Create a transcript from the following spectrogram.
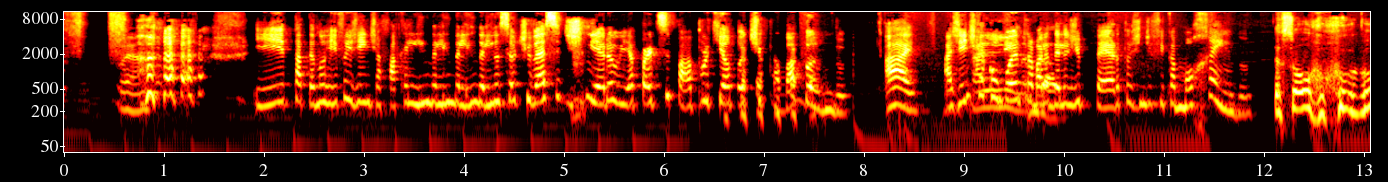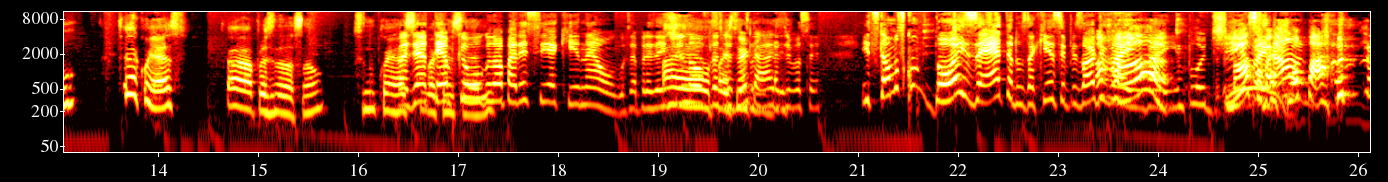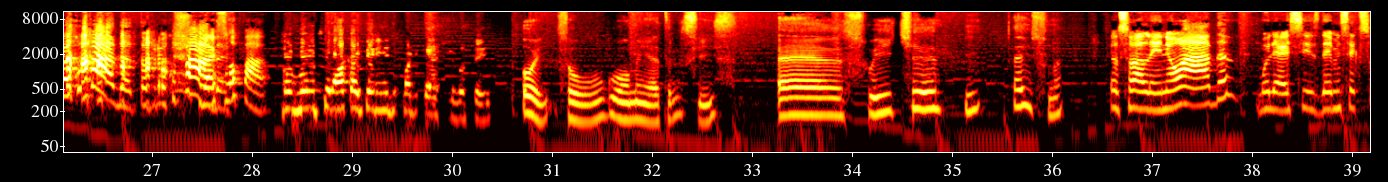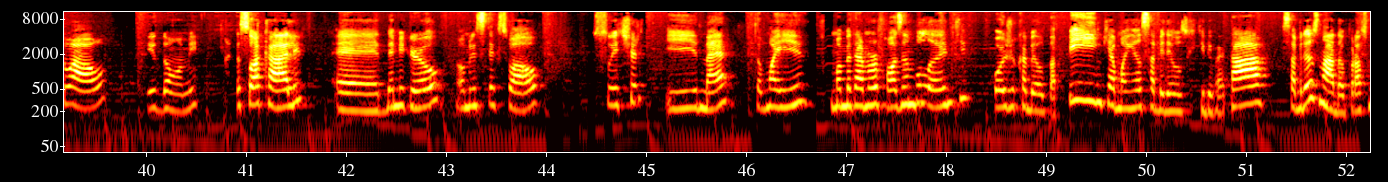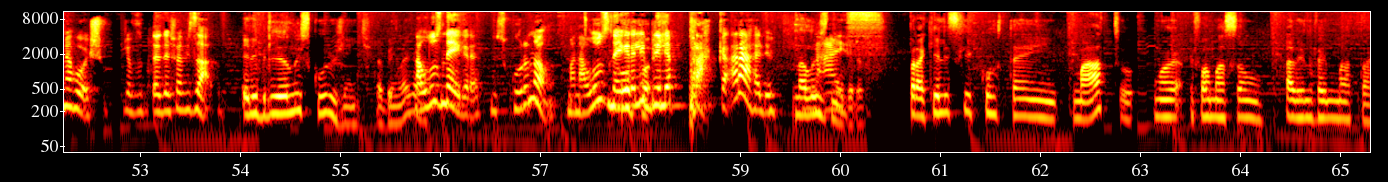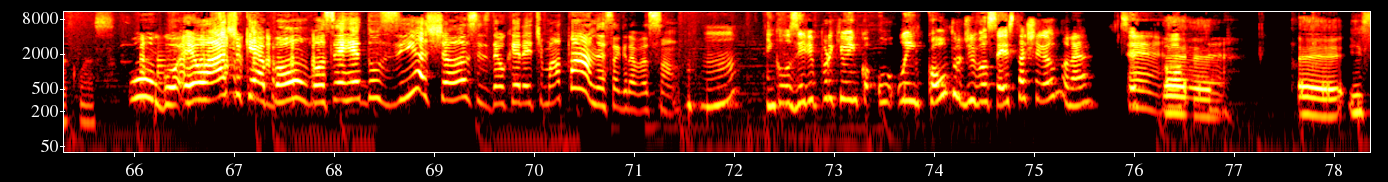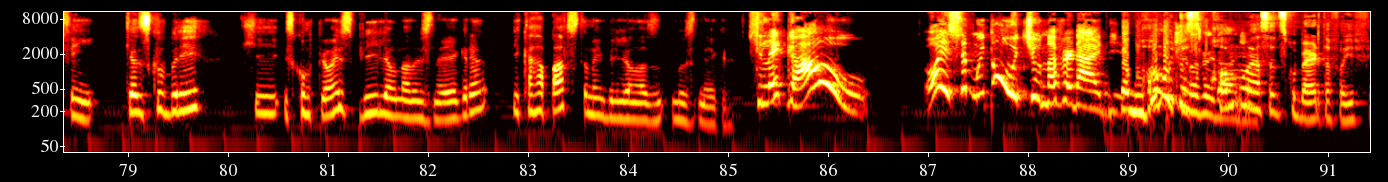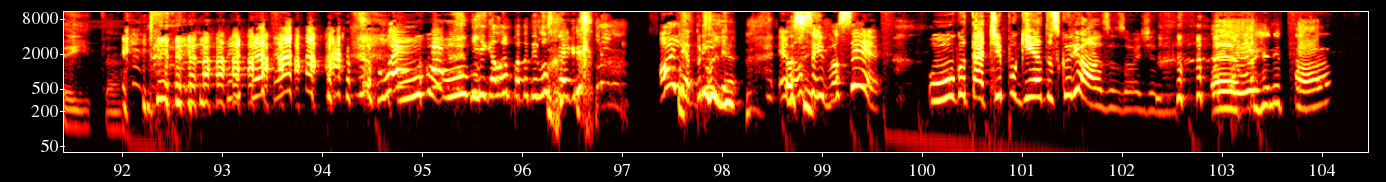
É. E tá tendo rifa. E, gente, a faca é linda, linda, linda, linda. Se eu tivesse dinheiro, eu ia participar, porque eu tô, tipo, babando. Ai, a gente que Tá acompanha linda, o trabalho verdade. dele de perto, a gente fica morrendo. Eu sou o Hugo. Você já conhece a apresentação? Se não conhece, Fazia vai tempo que o Hugo ele. não aparecia aqui, né, Hugo? Se apresente Ah, de é, novo pra faz verdade de você. Estamos com dois héteros aqui, esse episódio Aham. vai, vai implodir, Nossa, vai, uma- flopar. preocupada, tô preocupada. Vai flopar. Vamos tirar a carteirinha de podcast de vocês. Oi, sou o Hugo, homem hétero cis. É. Switcher e é isso, né? Eu sou a Lene Oada, mulher cis demissexual e dome. Eu sou a Kali, é, demigirl, homossexual, switcher e, né, tamo aí, uma metamorfose ambulante. Hoje o cabelo tá pink, amanhã sabe Deus o que, que ele vai tá. Sabe Deus nada, o próximo é roxo. Já, vou, já deixo avisado. Ele brilha no escuro, gente. É bem Na legal. luz negra. No escuro não. Mas na luz negra ele Opa. brilha pra caralho. Na luz Nice. negra. Pra aqueles que curtem mato, uma informação. A Aline vai me matar com essa. Hugo, eu acho que é bom você reduzir as chances de eu querer te matar nessa gravação. Uhum. Inclusive porque o, enco- o- o encontro de vocês tá chegando, né? Cê- É. é. É, enfim, que eu descobri que escorpiões brilham na luz negra e carrapatos também brilham na luz- negra. Que legal! Oh, isso é muito útil, na verdade. Tá muito Como, útil, na verdade. como essa descoberta foi feita? Ué, Hugo, Hugo, liga a lâmpada de luz negra. e. Olha, brilha. Eu Assim. não sei você. o Hugo tá tipo guia dos curiosos hoje, né? É, hoje ele tá.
